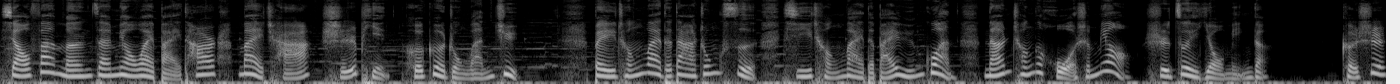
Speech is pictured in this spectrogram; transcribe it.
小贩们在庙外摆摊儿卖茶、食品和各种玩具。北城外的大钟寺，西城外的白云观，南城的火神庙是最有名的。可是，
